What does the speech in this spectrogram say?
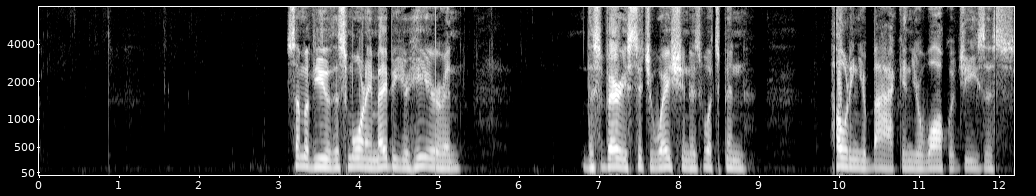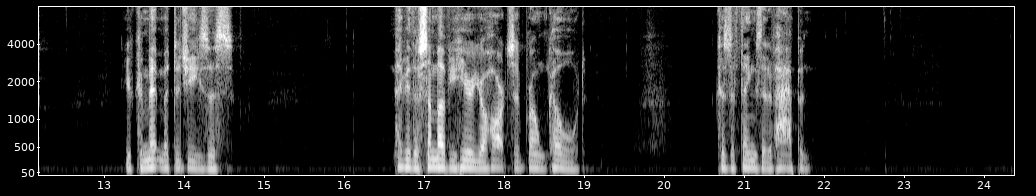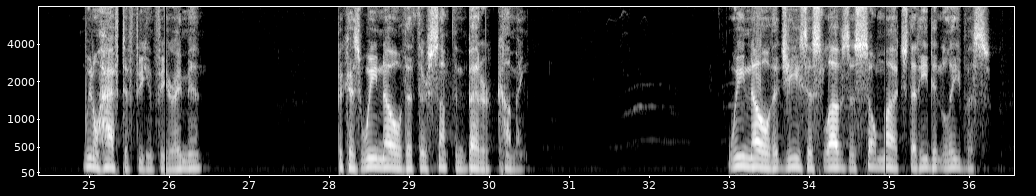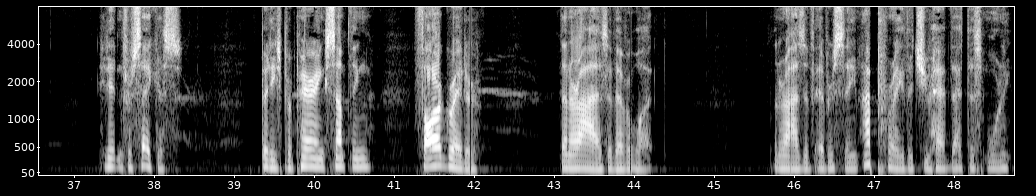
Some of you this morning, maybe you're here and this very situation is what's been holding you back in your walk with Jesus, your commitment to Jesus. Maybe there's some of you here, your hearts have grown cold because of things that have happened. We don't have to be in fear, amen? Because we know that there's something better coming we know that Jesus loves us so much that he didn't leave us. He didn't forsake us. But he's preparing something far greater than our eyes have ever what? Than our eyes have ever seen. I pray that you have that this morning.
